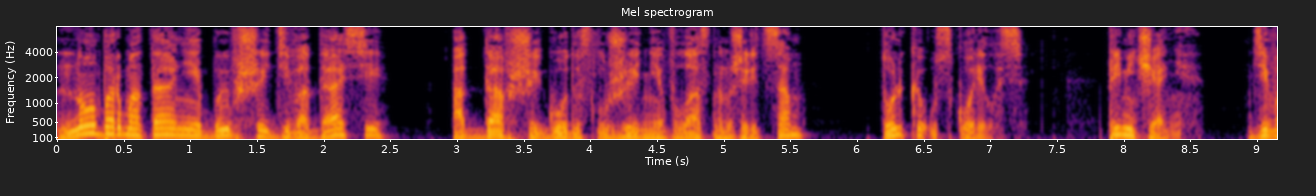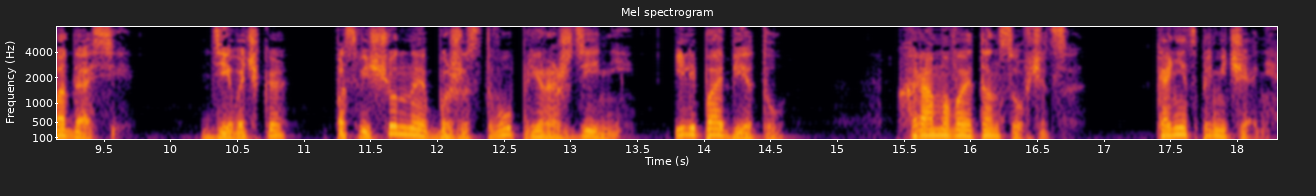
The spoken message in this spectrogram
Но бормотание бывшей Дивадаси, отдавшей годы служения властным жрецам, только ускорилось. Примечание. Дивадаси. Девочка, посвященная божеству при рождении или по обету. Храмовая танцовщица. Конец примечания.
